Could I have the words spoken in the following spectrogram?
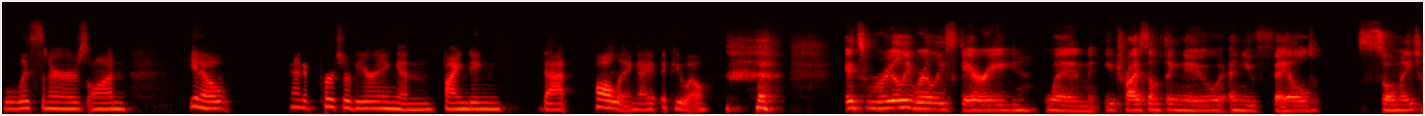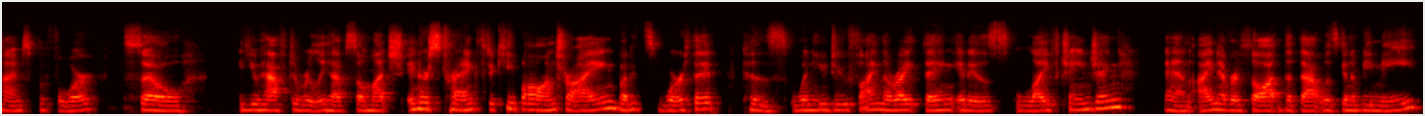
listeners on, you know, kind of persevering and finding that calling, if you will? it's really, really scary when you try something new and you've failed so many times before. So you have to really have so much inner strength to keep on trying, but it's worth it because when you do find the right thing, it is life changing. And I never thought that that was going to be me.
